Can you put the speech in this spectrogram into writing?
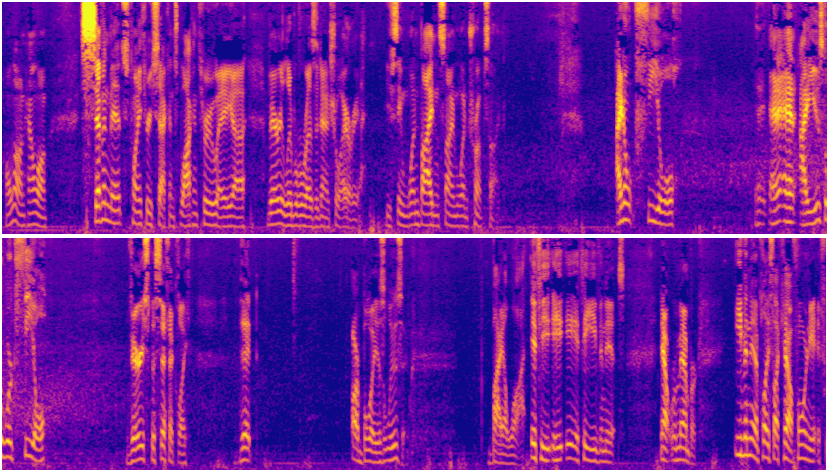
hold on, how long? Seven minutes, 23 seconds, walking through a uh, very liberal residential area. You've seen one Biden sign, one Trump sign. I don't feel, and, and I use the word feel very specifically, that our boy is losing by a lot, if he if he even is. Now remember, even in a place like California, if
